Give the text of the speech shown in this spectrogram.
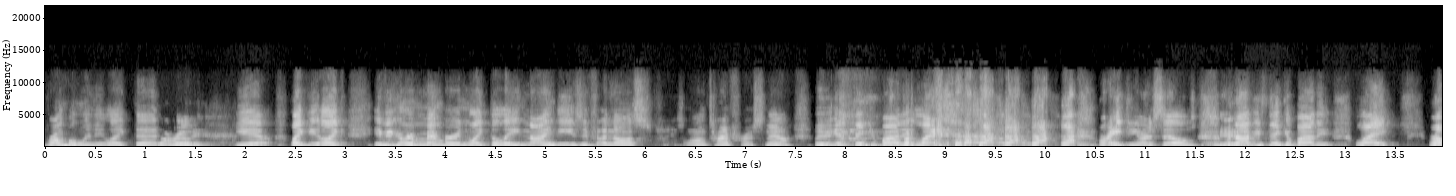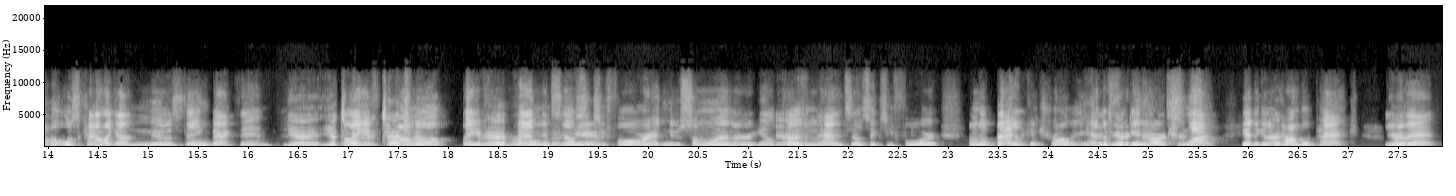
rumble in it like that. Oh, really? Yeah, like like if you can remember in like the late '90s, if I know it's, it's a long time for us now, but if you can think about it, like raging ourselves. But now, if you think about it, like Rumble was kind of like a new thing back then. Yeah. You have to like get an if, I don't know, like if you had Rumble in Nintendo it. Yeah. 64, had knew someone or you know Yeah. cousin had Nintendo 64, on the back of the controller you had You the to get a freaking slot. You had to get a Rumble pack Yeah. for that.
